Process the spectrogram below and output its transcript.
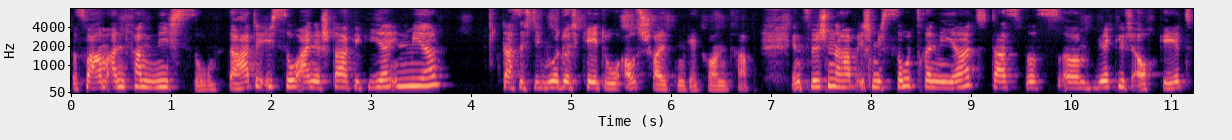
Das war am Anfang nicht so. Da hatte ich so eine starke Gier in mir, dass ich die nur durch Keto ausschalten gekonnt habe. Inzwischen habe ich mich so trainiert, dass das ähm, wirklich auch geht,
